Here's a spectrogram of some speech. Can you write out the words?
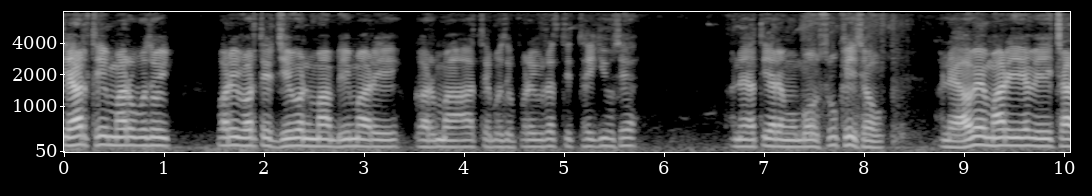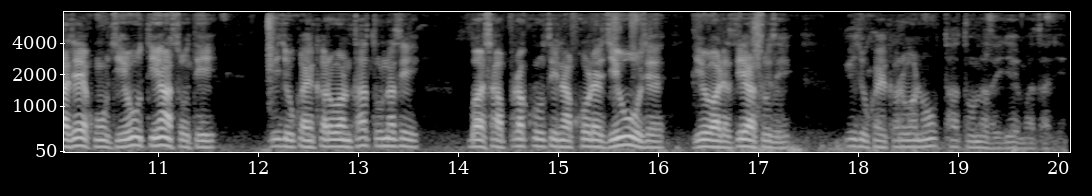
ત્યારથી મારું બધું પરિવર્તિત જીવનમાં બીમારી, ઘરમાં આ તે બધું પરિવર્તિત થઈ ગયું છે. અને અત્યારે હું બહુ સુખી છું. અને હવે મારી એવી ઈચ્છા છે કે હું જીવું ત્યાં સુધી. બીજું કાંઈ કરવાનું થતું નથી. બસ આ પ્રકૃતિના ખોળે જીવવું છે, જીવાડે ત્યાં સુધી. બીજું કાંઈ કરવાનું થતું નથી, જય માતાજી.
